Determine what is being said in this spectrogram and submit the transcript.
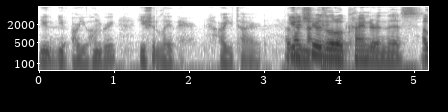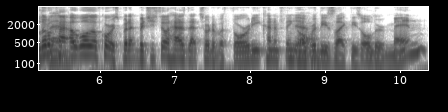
You, Yeah. you, are you hungry? You should lay there. Are you tired? I You thought she was a little kinder in this. A little kind, oh, well, of course, but but she still has that sort of authority kind of thing Yeah. over these like these older men.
